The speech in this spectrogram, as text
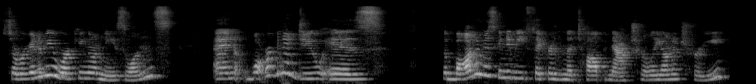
So we're going to be working on these ones. And what we're going to do is the bottom is going to be thicker than the top naturally on a tree.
